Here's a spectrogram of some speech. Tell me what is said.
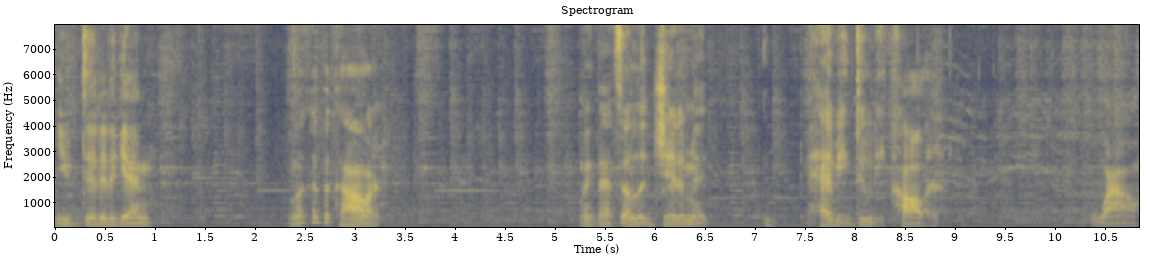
You did it again. Look at the collar. Like, that's a legitimate heavy duty collar. Wow.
